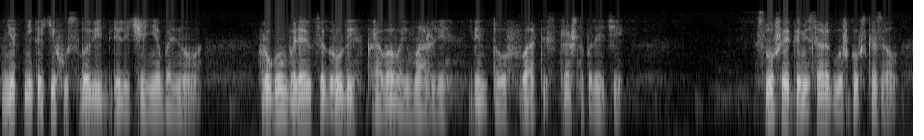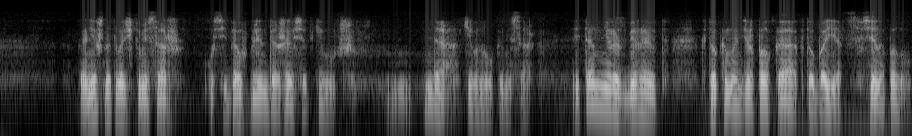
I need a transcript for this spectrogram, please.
нет никаких условий для лечения больного. Кругом валяются груды кровавой марли, винтов, ваты. Страшно подойти. Слушая комиссара, Глушков сказал, «Конечно, товарищ комиссар, у себя в блиндаже все-таки лучше». «Да», — кивнул комиссар, — «и там не разбирают, кто командир полка, а кто боец. Все на полу.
